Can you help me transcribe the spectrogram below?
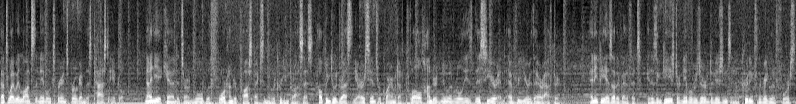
That's why we launched the Naval Experience Program this past April. 98 candidates are enrolled with 400 prospects in the recruiting process, helping to address the RCN's requirement of 1,200 new enrollees this year and every year thereafter. NEP has other benefits. It has engaged our Naval Reserve divisions in recruiting for the regular force.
